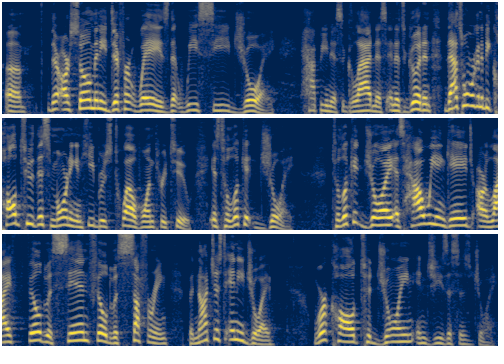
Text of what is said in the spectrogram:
um, there are so many different ways that we see joy happiness, gladness, and it's good. And that's what we're going to be called to this morning in Hebrews 12, 1 through 2, is to look at joy. To look at joy as how we engage our life filled with sin, filled with suffering, but not just any joy. We're called to join in Jesus' joy.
